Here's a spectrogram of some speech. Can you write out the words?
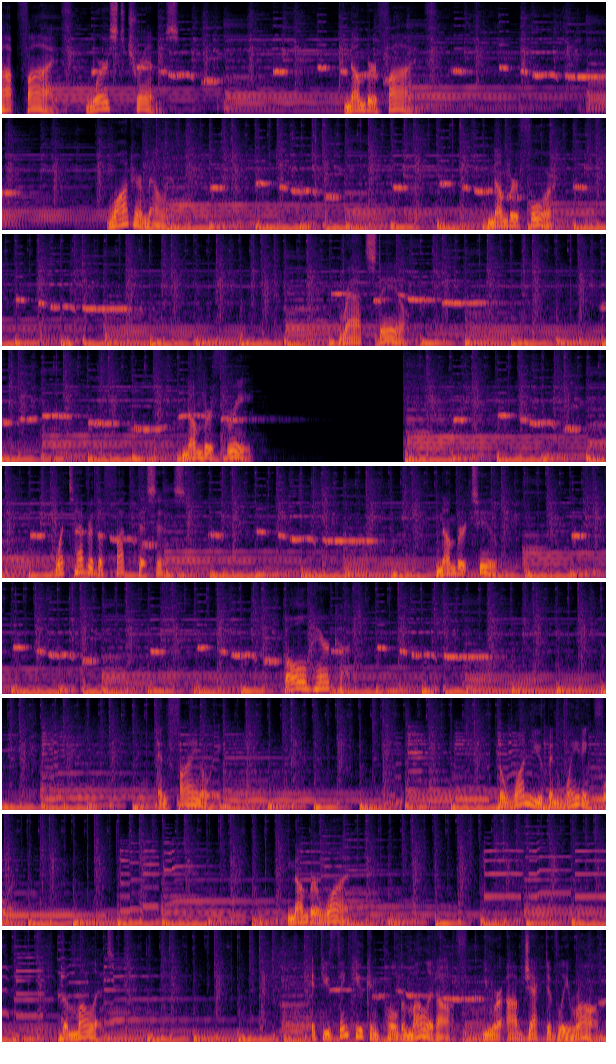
Top 5 Worst Trims. Number 5 Watermelon. Number 4 Rat's Tail. Number 3 Whatever the fuck this is. Number 2 Bowl haircut. And finally The one you've been waiting for. Number 1 The mullet. If you think you can pull the mullet off, you are objectively wrong.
